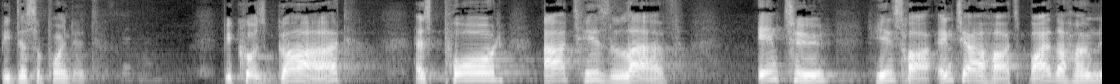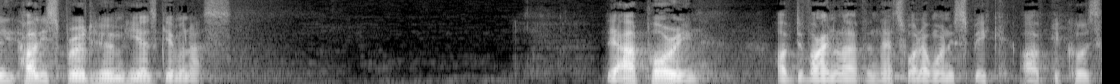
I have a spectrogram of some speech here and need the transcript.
be disappointed. Because God has poured out His love into his heart, into our hearts by the Holy, Spirit whom he has given us. The outpouring of divine love, and that's what I want to speak of because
